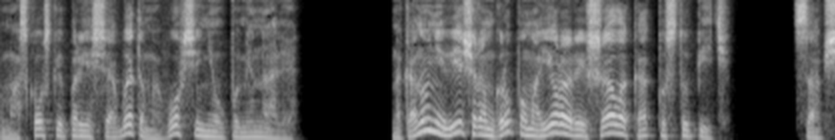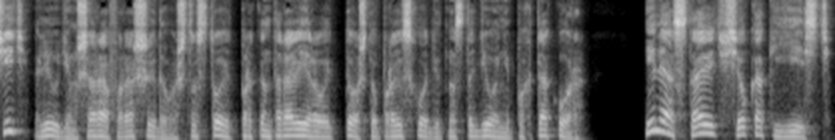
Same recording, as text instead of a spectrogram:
В московской прессе об этом и вовсе не упоминали. Накануне вечером группа майора решала, как поступить. Сообщить людям Шарафа Рашидова, что стоит проконтролировать то, что происходит на стадионе Пахтакор, или оставить все как есть,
